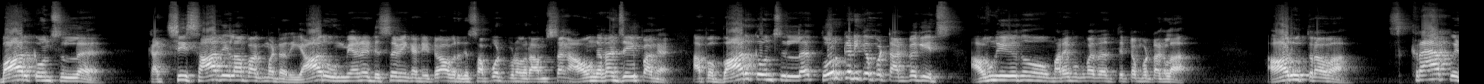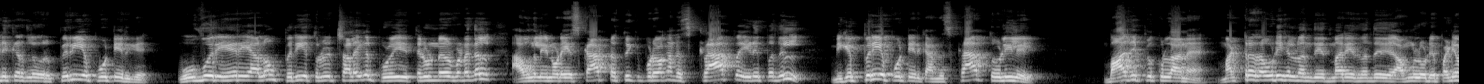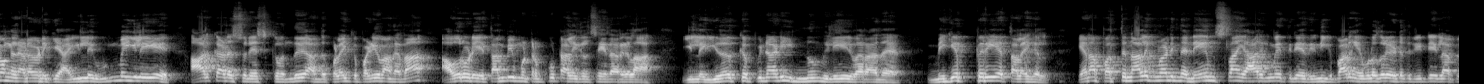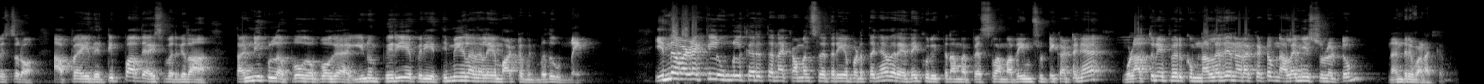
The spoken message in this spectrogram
பார் கவுன்சில்ல கட்சி சாதியெல்லாம் பார்க்க மாட்டார். யார் உண்மையான டிசர்விங் கண்டிட்டோ அவருக்கு சப்போர்ட் பண்ண ஒரு அம்சாங்க அவங்க தான் ஜெயிப்பாங்க. அப்போ பார் கவுன்சிலில் தோற்கடிக்கப்பட்ட அட்வொகேட்ஸ் அவங்க எதுவும் மறைமுகமாக ஏதாவது திட்டம் போட்டாங்களா? ஆருத்ராவா ஸ்கிராப் எடுக்கிறதுல ஒரு பெரிய போட்டி இருக்கு. ஒவ்வொரு ஏரியாலும் பெரிய தொழிற்சாலைகள் பெரிய தொழில் நிறுவனங்கள் அவங்களினுடைய ஸ்கிராப்டை தூக்கி போடுவாங்க. அந்த ஸ்கிராப்பை எடுப்பதில் மிகப்பெரிய போட்டி இருக்கு. அந்த ஸ்கிராப் தொழிலில் பாதிப்புக்குள்ளான மற்ற ரவுடிகள் வந்து இது மாதிரி இது வந்து அவங்களுடைய பழிவாங்கல் நடவடிக்கையா? இல்லை உண்மையிலேயே ஆற்காடு சுரேஷ்க்கு வந்து அந்த கொலைக்கு பழிவாங்க தான் அவருடைய தம்பி மற்றும் கூட்டாளிகள் செய்தார்களா? இல்லை இதற்கு பின்னாடி இன்னும் வெளியே வராத மிகப்பெரிய தலைகள். ஏன்னா பத்து நாளுக்கு முன்னாடி இந்த நேம்ஸ்லாம் யாருக்குமே தெரியாது. இன்னைக்கு பாருங்க எவ்வளோ தூரம் எடுத்து டீட்டெயிலாக பேசுறோம். அப்போ இது டிப் ஆஃப் தி ஐஸ்பர்க் தான். தண்ணிக்குள்ளே போக போக இன்னும் பெரிய பெரிய திமிங்கலங்களே மாட்டும் என்பது உண்மை. இந்த வழக்கில் உங்கள் கருத்தனை கமெண்ட்ஸ்ல தெரியப்படுத்துங்க. வேற எதை குறித்து நம்ம பேசலாம் அதையும் சுட்டி காட்டுங்க உங்கள் அத்துணை பேருக்கும் நல்லதே நடக்கட்டும் நலமே சொல்லட்டும் நன்றி வணக்கம்.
